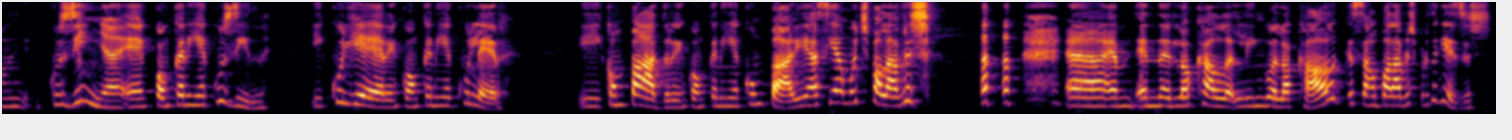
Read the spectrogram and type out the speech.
um, cozinha em Konkani é cozinha. E colher em Konkani é colher, e compadre em Konkani é compar, e assim há muitas palavras em, local, língua local que são palavras portuguesas.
